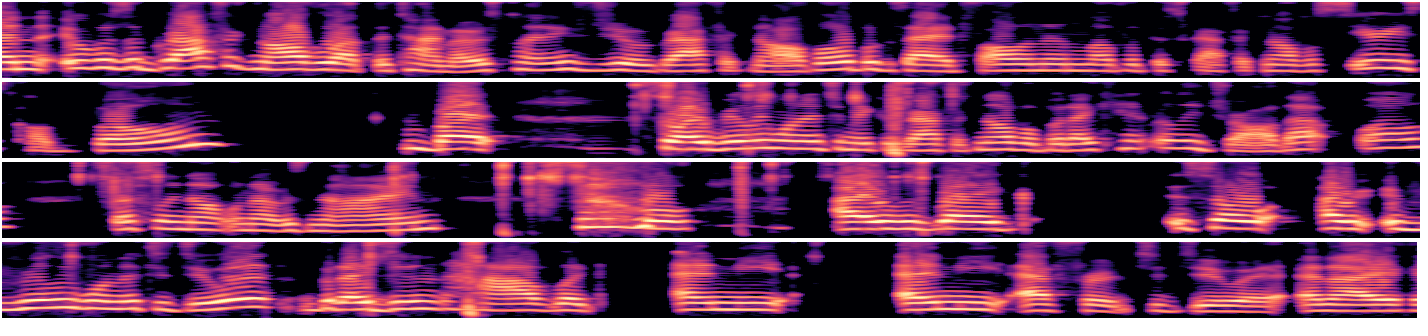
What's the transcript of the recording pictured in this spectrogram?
and it was a graphic novel at the time. I was planning to do a graphic novel because I had fallen in love with this graphic novel series called Bone. But so I really wanted to make a graphic novel, but I can't really draw that well, especially not when I was nine. So I was like, so I really wanted to do it, but I didn't have like any any effort to do it. And I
